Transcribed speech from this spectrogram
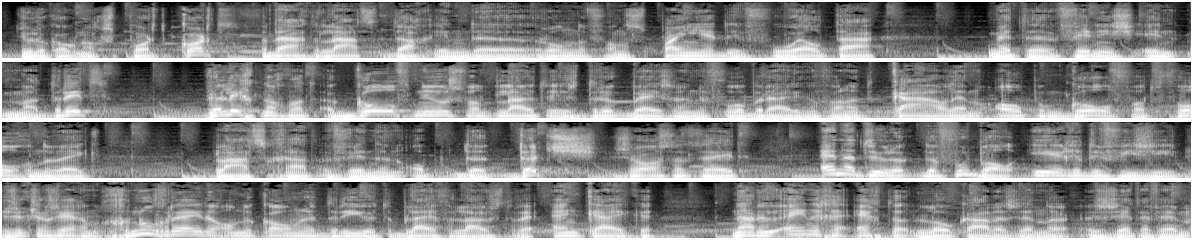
natuurlijk ook nog Sport Kort. Vandaag de laatste dag in de ronde van Spanje, de Vuelta met de finish in Madrid. Wellicht nog wat golfnieuws, want Luiten is druk bezig... in de voorbereidingen van het KLM Open Golf... wat volgende week plaats gaat vinden op de Dutch, zoals dat heet. En natuurlijk de voetbal-eredivisie. Dus ik zou zeggen, genoeg reden om de komende drie uur te blijven luisteren... en kijken naar uw enige echte lokale zender ZFM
